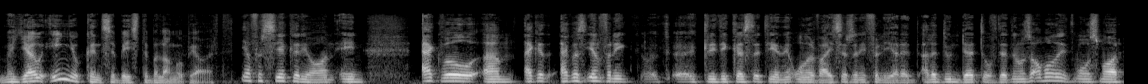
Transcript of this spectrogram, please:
met jou en jou kind se beste belang op jou hart. Ja, verseker Johan en Ek wil ehm um, ek het ek was een van die uh, kritikuste teen die onderwysers in die verlede. Hulle doen dit of dit en ons almal het ons maar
